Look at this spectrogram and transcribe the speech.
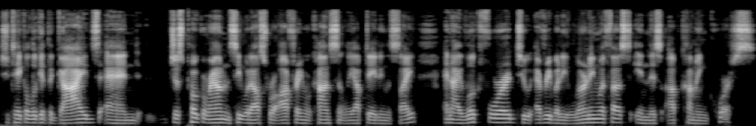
to take a look at the guides and just poke around and see what else we're offering. We're constantly updating the site, and I look forward to everybody learning with us in this upcoming course.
